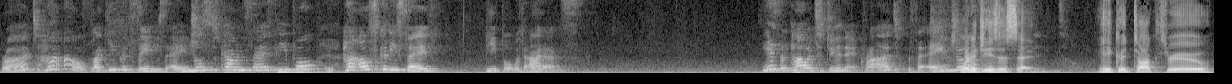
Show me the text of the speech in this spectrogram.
Right? How else? Like you could send his angels to come and save people. How else could he save people without us? He has the power to do that, right? With the angels. What did Jesus say? He could talk through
